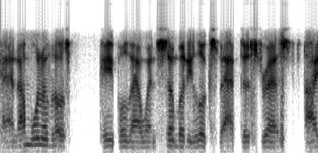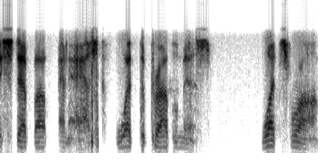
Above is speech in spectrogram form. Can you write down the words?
And I'm one of those people that when somebody looks that distressed, I step up and ask what the problem is, what's wrong.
